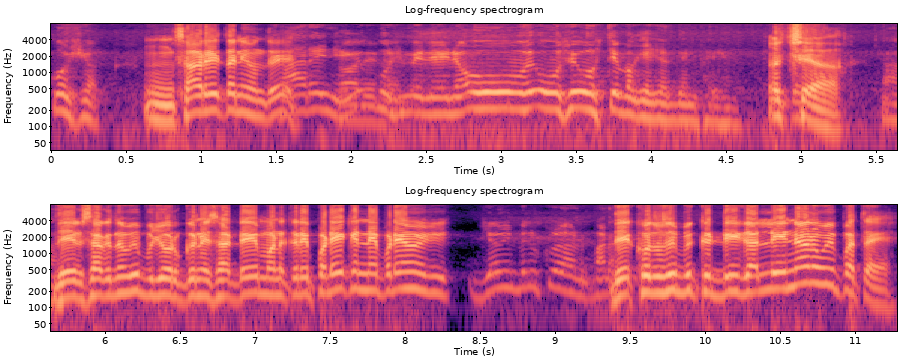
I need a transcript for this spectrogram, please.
ਕੁਛ। ਹੂੰ, ਸਾਰੇ ਤਾਂ ਨਹੀਂ ਹੁੰਦੇ? ਸਾਰੇ ਨਹੀਂ ਕੁਛ ਮਿਲੇ ਨੇ ਉਹ ਉਸੇ ਉਸ ਤੇ ਵਗੇ ਜਾਂਦੇ ਨੇ ਫਿਰ। ਅੱਛਾ ਦੇਖ ਸਕਦੇ ਹੋ ਵੀ ਬਜ਼ੁਰਗ ਨੇ ਸਾਡੇ ਮਨ ਕਰੇ ਪੜੇ ਕਿੰਨੇ ਪੜੇ ਹੋਏ ਜੀ? ਜਿਵੇਂ ਬਿਲਕੁਲ ਅਨਪੜ੍ਹ। ਦੇਖੋ ਤੁਸੀਂ ਵੀ ਕਿੱਡੀ ਗੱਲ ਇਹਨਾਂ ਨੂੰ ਵੀ ਪਤਾ ਹੈ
